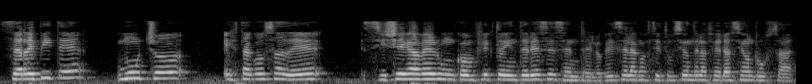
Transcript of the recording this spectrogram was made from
se repite mucho esta cosa de si llega a haber un conflicto de intereses entre lo que dice la Constitución de la Federación Rusa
